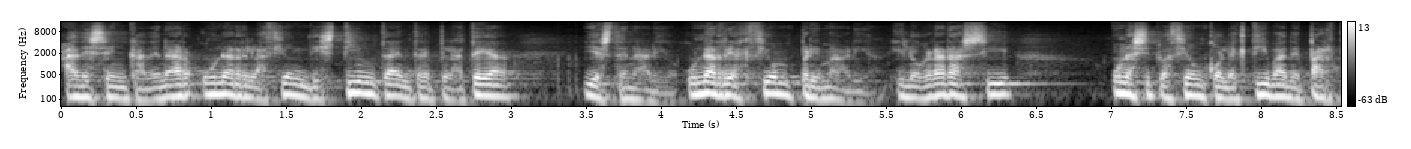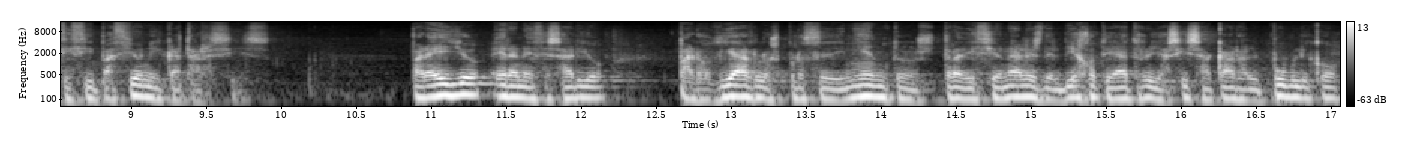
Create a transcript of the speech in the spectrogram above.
a desencadenar una relación distinta entre platea y escenario, una reacción primaria, y lograr así una situación colectiva de participación y catarsis. Para ello era necesario parodiar los procedimientos tradicionales del viejo teatro y así sacar al público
